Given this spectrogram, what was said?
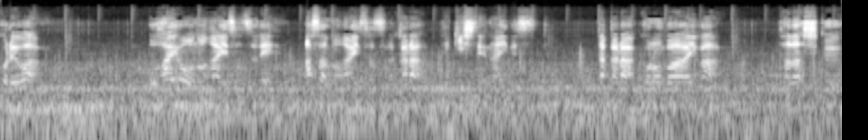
これはおはようの挨拶で朝の挨拶だから適してないです。だからこの場合は正しく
